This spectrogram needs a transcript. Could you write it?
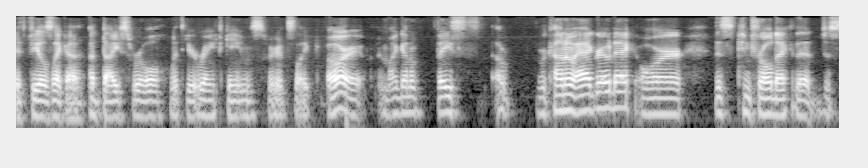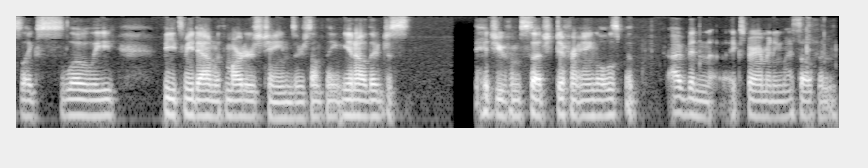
it feels like a, a dice roll with your ranked games where it's like, all right, am I gonna face a Rakano aggro deck or this control deck that just like slowly beats me down with martyr's chains or something? You know, they're just hit you from such different angles, but I've been experimenting myself and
